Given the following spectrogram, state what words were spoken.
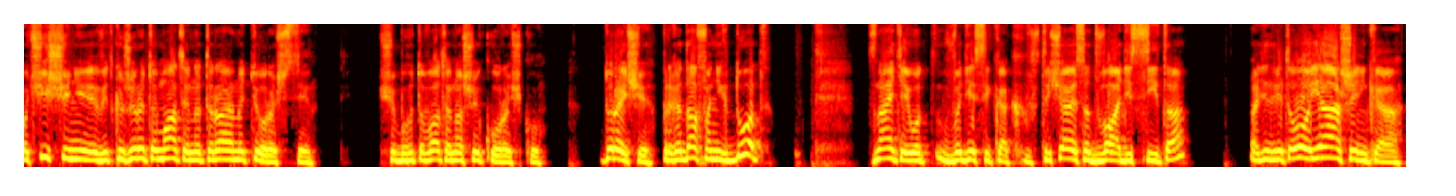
Очищені від кожури томати натираю на тьорочці, щоб готувати нашу корочку. До речі, пригадав анекдот. Знаете, вот в Одессе как встречаются два одессита. Один говорит, о, Яшенька,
